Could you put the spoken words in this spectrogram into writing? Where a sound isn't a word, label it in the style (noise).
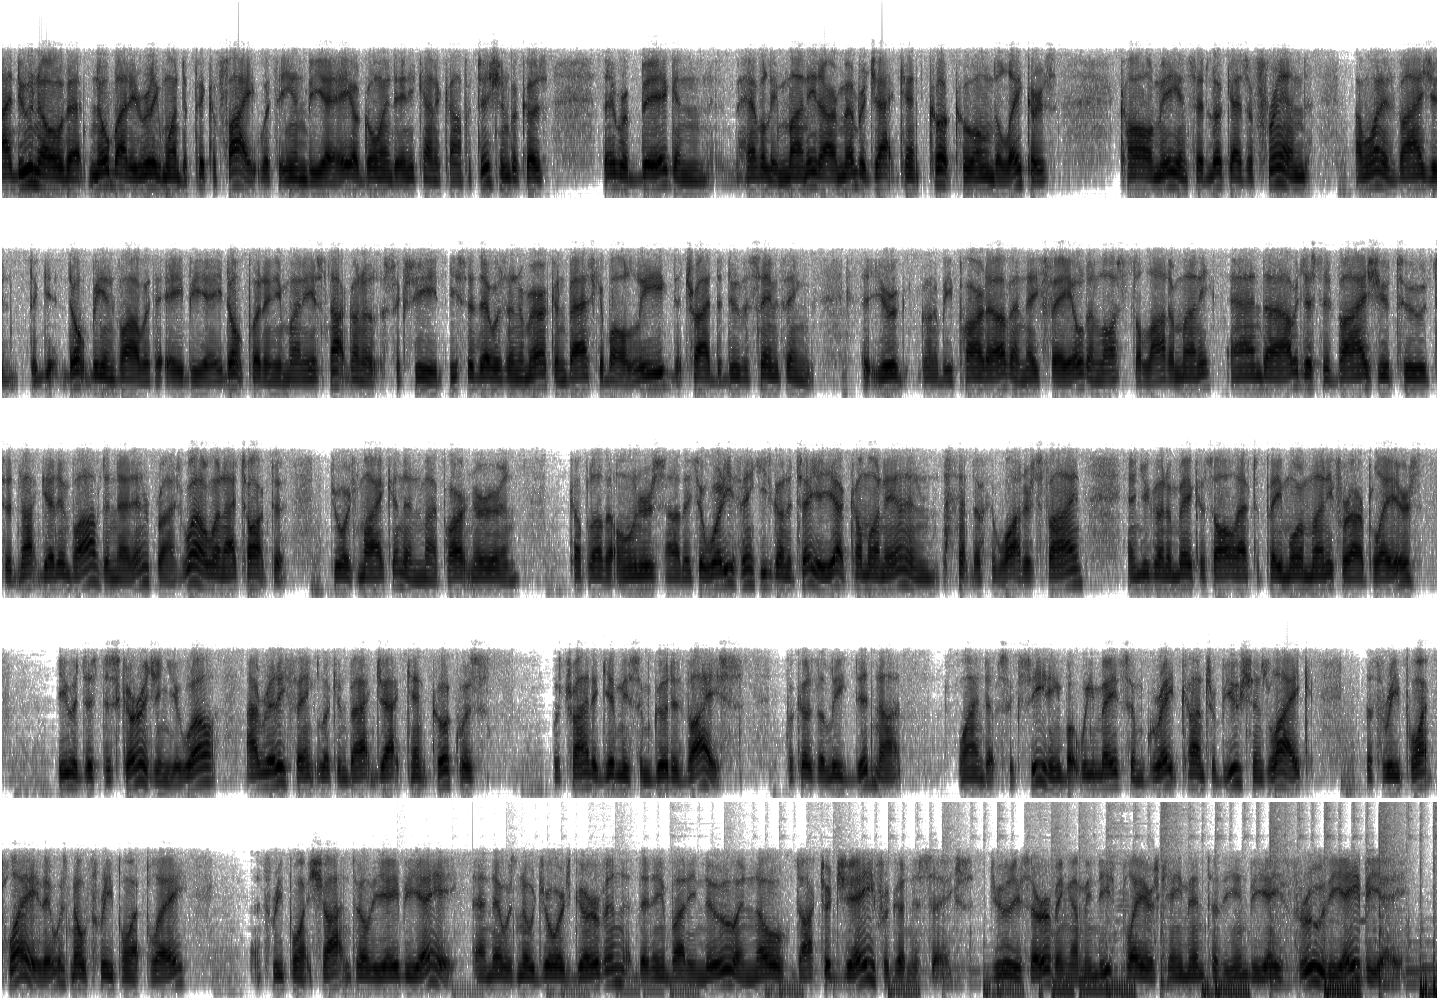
I do know that nobody really wanted to pick a fight with the NBA or go into any kind of competition because they were big and heavily moneyed. I remember Jack Kent Cooke, who owned the Lakers, called me and said, "Look, as a friend, I want to advise you to get, don't be involved with the ABA. Don't put any money. It's not going to succeed." He said there was an American basketball league that tried to do the same thing that you're going to be part of, and they failed and lost a lot of money. And uh, I would just advise you to to not get involved in that enterprise. Well, when I talked to George Mikan and my partner and a couple other owners, uh, they said, "What do you think?" He's going to tell you, "Yeah, come on in, and (laughs) the water's fine." And you're going to make us all have to pay more money for our players. He was just discouraging you. Well, I really think, looking back, Jack Kent Cooke was was trying to give me some good advice because the league did not wind up succeeding, but we made some great contributions like the three point play. There was no three point play, a three point shot until the ABA. And there was no George Gervin that anybody knew, and no Dr. J, for goodness sakes. Julius Erving. I mean, these players came into the NBA through the ABA.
